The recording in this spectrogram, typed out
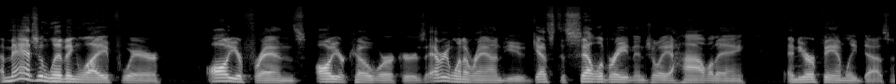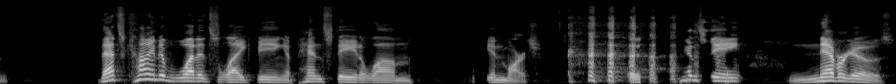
Imagine living life where all your friends, all your coworkers, everyone around you gets to celebrate and enjoy a holiday, and your family doesn't. That's kind of what it's like being a Penn State alum in March. Penn State never goes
